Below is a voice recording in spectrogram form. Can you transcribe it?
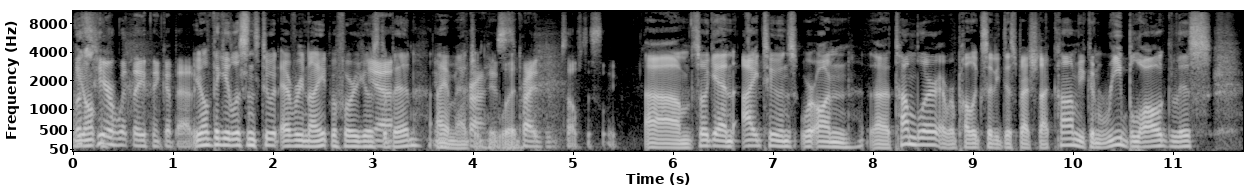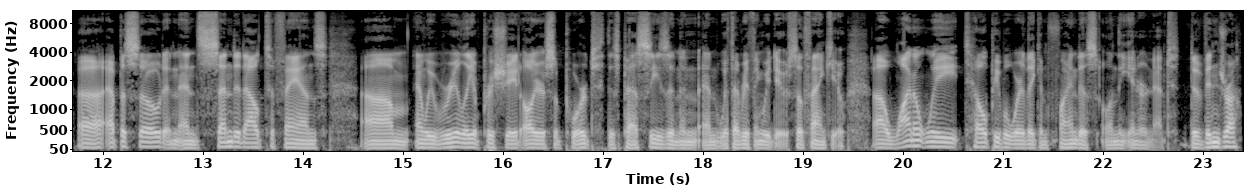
Let's hear what they think about it. You don't think he listens to it every night before he goes Yeah. to bed? I imagine cries- he would. Cries himself to sleep. Um, so again, iTunes, we're on uh, Tumblr at republiccity.dispatch.com. You can reblog this uh, episode and, and send it out to fans. Um, and we really appreciate all your support this past season and, and with everything we do. So thank you. Uh, why don't we tell people where they can find us on the internet? Devindra?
